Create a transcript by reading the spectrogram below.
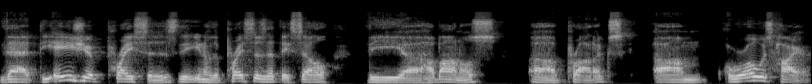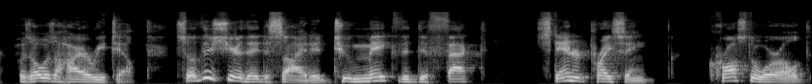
that the Asia prices, the you know the prices that they sell the uh, Habanos uh, products, um, were always higher. It was always a higher retail. So this year they decided to make the de facto standard pricing across the world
